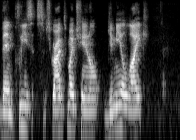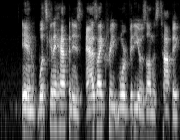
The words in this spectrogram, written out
then please subscribe to my channel, give me a like. And what's going to happen is as I create more videos on this topic,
